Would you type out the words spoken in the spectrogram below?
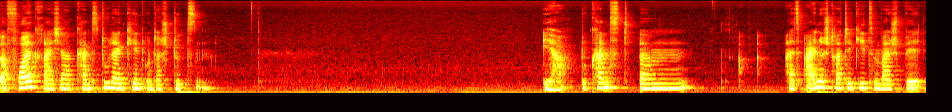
erfolgreicher kannst du dein Kind unterstützen. Ja, du kannst ähm, als eine Strategie zum Beispiel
